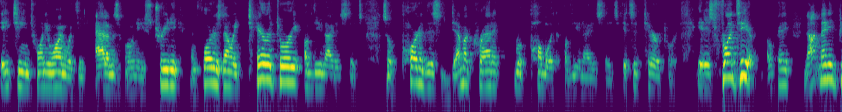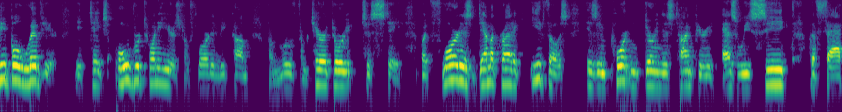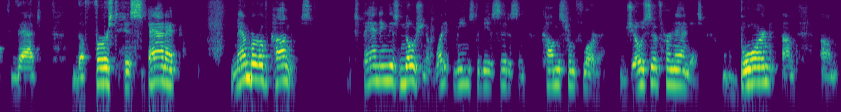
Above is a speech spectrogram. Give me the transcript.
1821 uh, with the Adams-Onis Treaty, and Florida is now a territory of the United States. So part of this democratic Republic of the United States. It's a territory. It is frontier, okay? Not many people live here. It takes over 20 years for Florida to become, from move from territory to state. But Florida's democratic ethos is important during this time period as we see the fact that the first Hispanic member of Congress, expanding this notion of what it means to be a citizen, comes from Florida. Joseph Hernandez, born um, um,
